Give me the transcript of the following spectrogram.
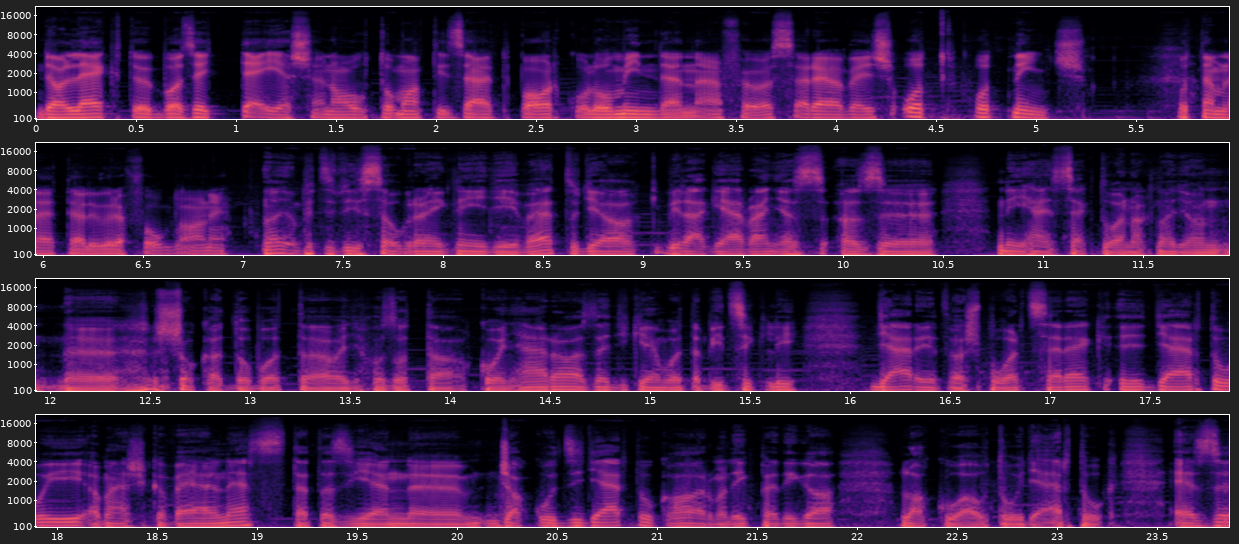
de a legtöbb az egy teljesen automatizált parkoló, mindennel felszerelve, és ott, ott nincs ott nem lehet előre foglalni. Nagyon picit visszaugranék négy évet. Ugye a világjárvány az, az néhány szektornak nagyon sokat dobott, vagy hozott a konyhára. Az egyik ilyen volt a bicikli gyár, illetve a sportszerek gyártói, a másik a wellness, tehát az ilyen jacuzzi gyártók, a harmadik pedig a lakóautógyártók. Ez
